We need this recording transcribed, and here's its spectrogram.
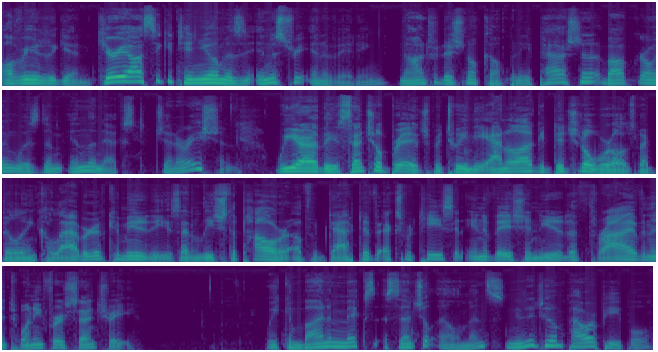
I'll read it again. Curiosity Continuum is an industry innovating, non traditional company passionate about growing wisdom in the next generation. We are the essential bridge between the analog and digital worlds by building collaborative communities that unleash the power of adaptive expertise and innovation needed to thrive in the 21st century. We combine and mix essential elements needed to empower people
